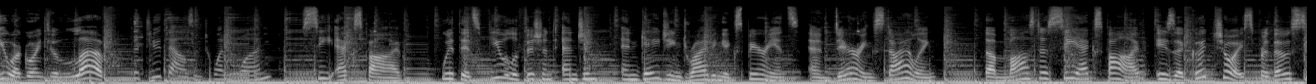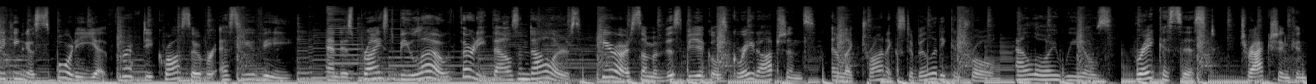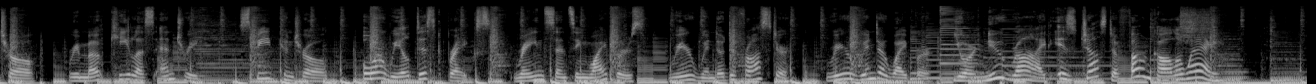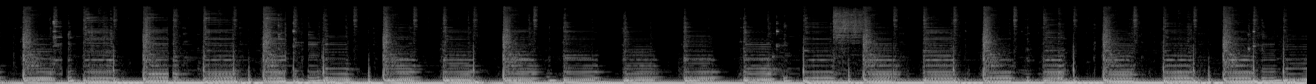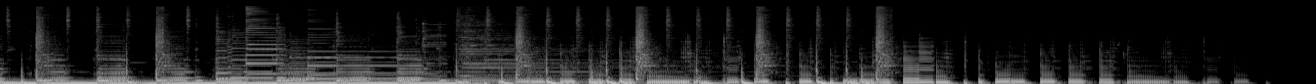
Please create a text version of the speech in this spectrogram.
You are going to love the 2021 CX-5. With its fuel-efficient engine, engaging driving experience, and daring styling, the Mazda CX-5 is a good choice for those seeking a sporty yet thrifty crossover SUV and is priced below $30,000. Here are some of this vehicle's great options. Electronic stability control, alloy wheels, brake assist, traction control, remote keyless entry, speed control, four-wheel disc brakes, rain sensing wipers, rear window defroster, rear window wiper. Your new ride is just a phone call away.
